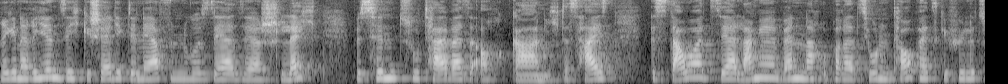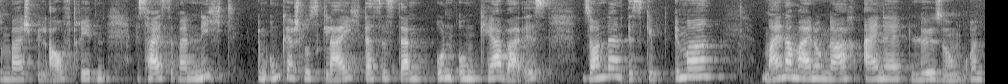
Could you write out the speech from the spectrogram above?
regenerieren sich geschädigte Nerven nur sehr, sehr schlecht bis hin zu teilweise auch gar nicht. Das heißt, es dauert sehr lange, wenn nach Operationen Taubheitsgefühle zum Beispiel auftreten. Es heißt aber nicht im Umkehrschluss gleich, dass es dann unumkehrbar ist, sondern es gibt immer meiner Meinung nach eine Lösung. Und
